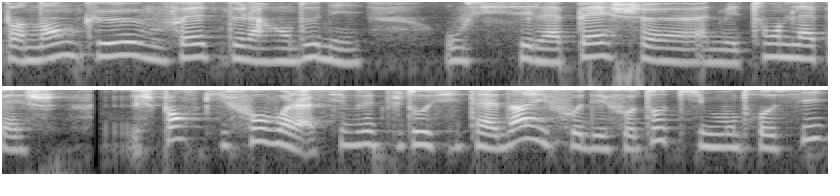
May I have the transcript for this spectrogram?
pendant que vous faites de la randonnée? Ou si c'est la pêche, euh, admettons de la pêche. Je pense qu'il faut, voilà, si vous êtes plutôt citadin, il faut des photos qui montrent aussi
